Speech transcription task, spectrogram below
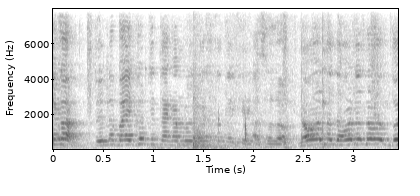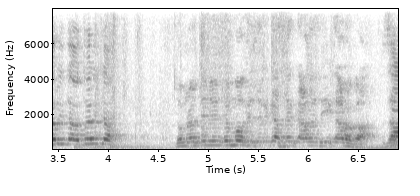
কর। কর আচ্ছা ধরি দাও তোমরা যে মফিসের কাছে কালো দিয়ে কারও গা। যা।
